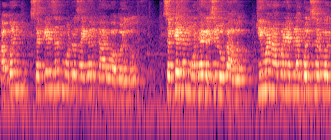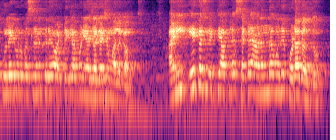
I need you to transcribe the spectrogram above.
आपण सगळेजण मोटरसायकल कार वापरतो. सगळेजण मोठ्या घरचे लोक आहोत. किमान आपण आपल्या पल्सरवर बुलेटवर बसल्यानंतर हे वाटतं की आपण या जगाचे मालक आहोत. आणि एकच व्यक्ती आपल्या सगळ्या आनंदामध्ये खोडा घालतो.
